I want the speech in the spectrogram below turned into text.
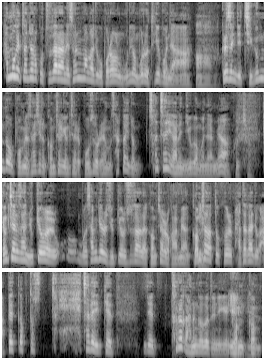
한 목에 던져놓고 두 달 안에 서류만 가지고 보라고 하면 우리가 뭘 어떻게 보냐. 아. 그래서 이제 지금도 보면 사실은 검찰 경찰에 고소를 하면 사건이 좀 천천히 가는 이유가 뭐냐면 그렇죠. 경찰에서 한 6개월 뭐 3개월에서 6개월 수사하다 검찰로 가면 검사가 또 그걸 받아가지고 앞에 것부터 차례차례 이렇게 이제 털어가는 거거든요. 이게 예, 검, 예. 검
